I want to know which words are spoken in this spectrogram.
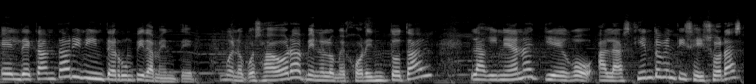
El de cantar ininterrumpidamente. Bueno, pues ahora viene lo mejor. En total, la guineana llegó a las 126 horas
